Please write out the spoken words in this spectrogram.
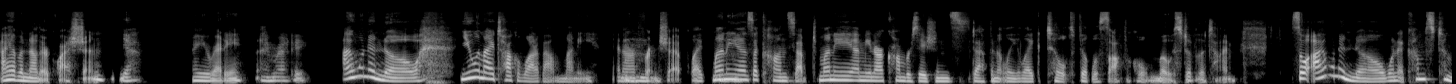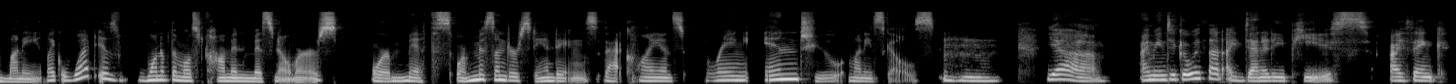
I have another question. Yeah. Are you ready? I'm ready. I want to know you and I talk a lot about money in mm-hmm. our friendship, like money mm-hmm. as a concept. Money, I mean, our conversations definitely like tilt philosophical most of the time. So I want to know when it comes to money, like what is one of the most common misnomers or myths or misunderstandings that clients bring into money skills? Mm-hmm. Yeah. I mean, to go with that identity piece, I think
